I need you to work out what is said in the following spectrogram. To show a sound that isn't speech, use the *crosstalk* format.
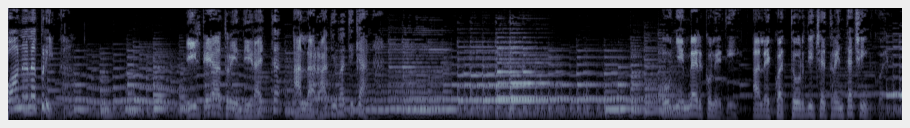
buona la prima. Il teatro in diretta alla Radio Vaticana. Ogni mercoledì alle 14.35.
